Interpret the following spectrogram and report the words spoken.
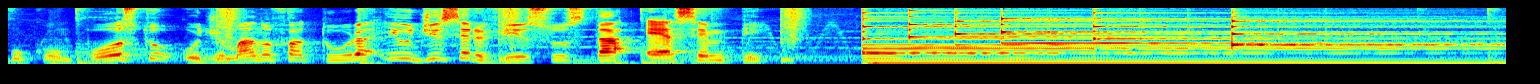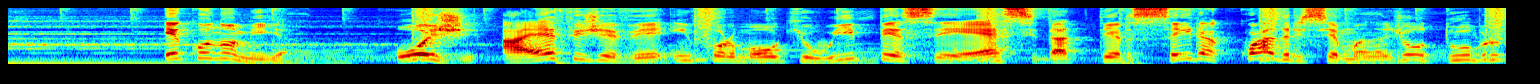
o composto, o de manufatura e o de serviços da S&P. Economia. Hoje, a FGV informou que o IPCS da terceira quadricemana de outubro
